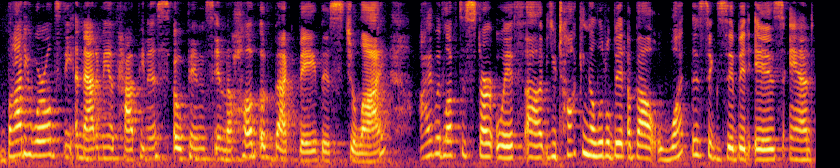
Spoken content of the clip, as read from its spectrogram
Body Worlds, The Anatomy of Happiness, opens in the hub of Back Bay this July. I would love to start with uh, you talking a little bit about what this exhibit is and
